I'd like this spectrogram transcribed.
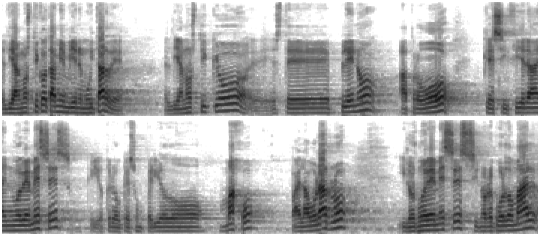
el diagnóstico también viene muy tarde. El diagnóstico, eh, este pleno aprobó que se hiciera en nueve meses, que yo creo que es un periodo majo para elaborarlo, y los nueve meses, si no recuerdo mal,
